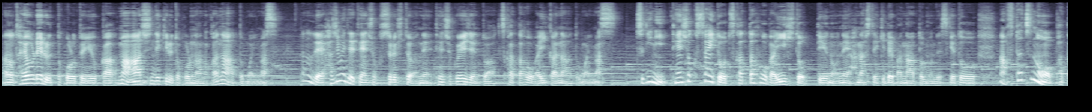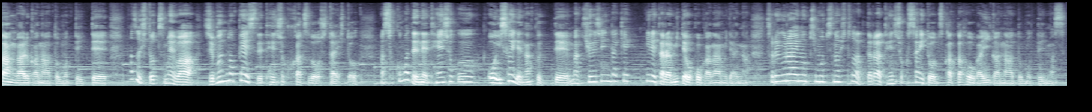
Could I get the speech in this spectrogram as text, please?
あの頼れるところというかか、まあ、安心できるところなのかなと思います。なので、初めて転職する人はね、転職エージェントは使った方がいいかなと思います。次に転職サイトを使った方がいい人っていうのをね話していければなと思うんですけど、まあ、2つのパターンがあるかなと思っていてまず1つ目は自分のペースで転職活動をしたい人、まあ、そこまでね転職を急いでなくって、まあ、求人だけ見れたら見ておこうかなみたいなそれぐらいの気持ちの人だったら転職サイトを使った方がいいかなと思っています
